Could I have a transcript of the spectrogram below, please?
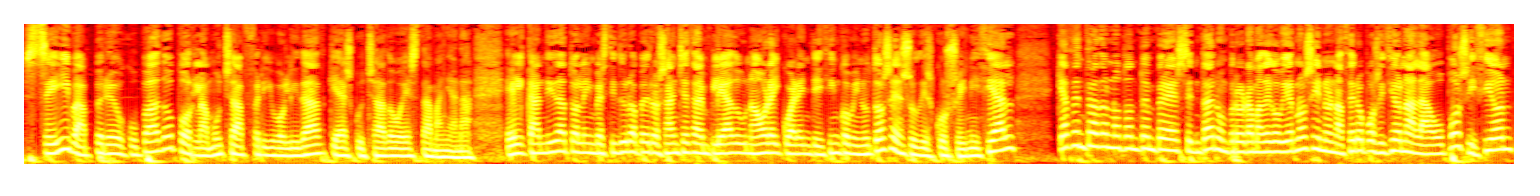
se iba preocupado por la mucha frivolidad que ha escuchado esta mañana. El candidato a la investidura, Pedro Sánchez, ha empleado una hora y 45 minutos en su su discurso inicial, que ha centrado no tanto en presentar un programa de gobierno, sino en hacer oposición a la oposición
